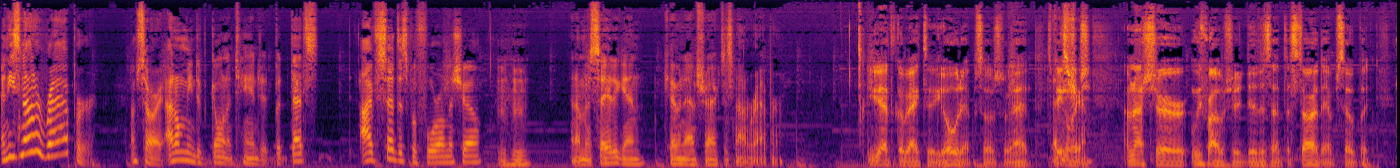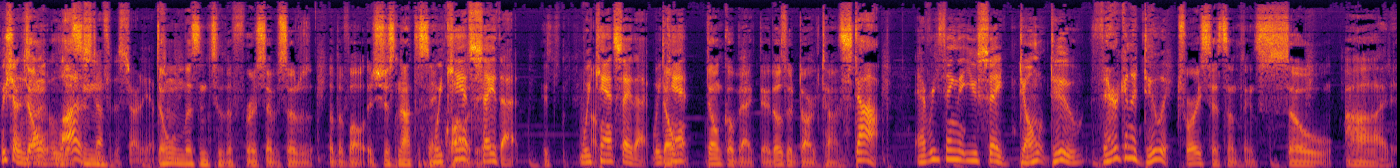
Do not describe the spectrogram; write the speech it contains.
and he's not a rapper. I'm sorry, I don't mean to go on a tangent, but that's I've said this before on the show, Mm-hmm. and I'm going to say it again. Kevin Abstract is not a rapper. You have to go back to the old episodes for that. Speaking of true. which, I'm not sure. We probably should have did this at the start of the episode, but We should have done a lot of stuff at the start of the episode. Don't listen to the first episode of- the Vault. It's just not the same. We can't say that. It's- We um, can't say that. We don't, can't Don't go back there. Those are dark times. stop. Everything that you say don't do, they're gonna do it. Troy said something so odd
